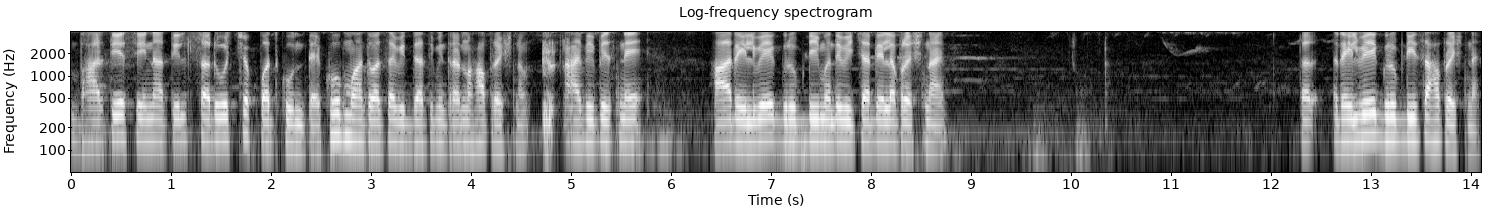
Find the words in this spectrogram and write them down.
भारतीय सेनातील सर्वोच्च पद कोणते आहे? खूप महत्त्वाचा विद्यार्थी मित्रांनो हा प्रश्न. आय बी पी एसने हा रेल्वे ग्रुप डीमध्ये विचारलेला प्रश्न आहे. तर रेल्वे ग्रुप डीचा हा प्रश्न आहे.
